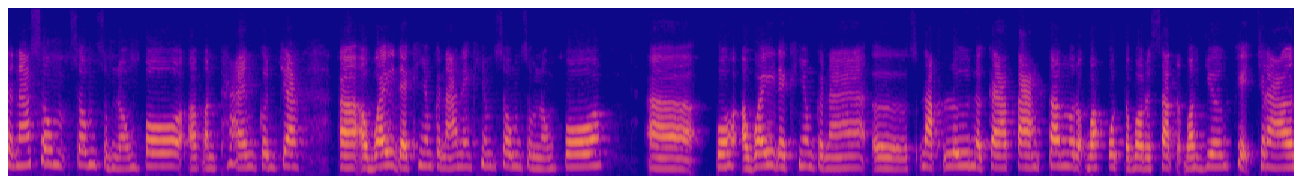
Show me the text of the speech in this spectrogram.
កណាសូមសូមសំណូមពរអឺបន្ថែមគុណចាស់អឺអ្វីដែលខ្ញុំកណានេះខ្ញុំសូមសំណូមពរអឺពោះអ្វីដែលខ្ញុំកណាអឺស្ដាប់ឮនៅការតាំងតឹងរបស់ពុទ្ធបរិស័ទរបស់យើងភាកច្រើន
